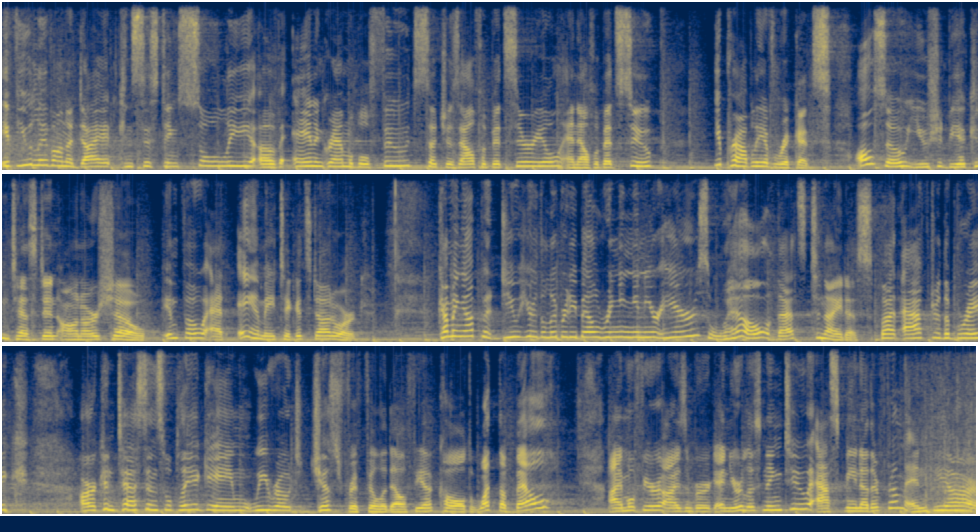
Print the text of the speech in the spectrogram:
If you live on a diet consisting solely of anagrammable foods such as alphabet cereal and alphabet soup, you probably have rickets. Also, you should be a contestant on our show. Info at amatickets.org. Coming up, do you hear the Liberty Bell ringing in your ears? Well, that's tinnitus. But after the break, our contestants will play a game we wrote just for Philadelphia called What the Bell? I'm Ophira Eisenberg, and you're listening to Ask Me Another from NPR.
